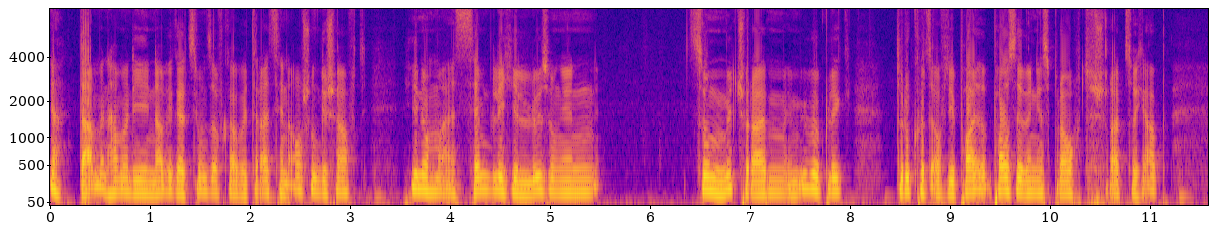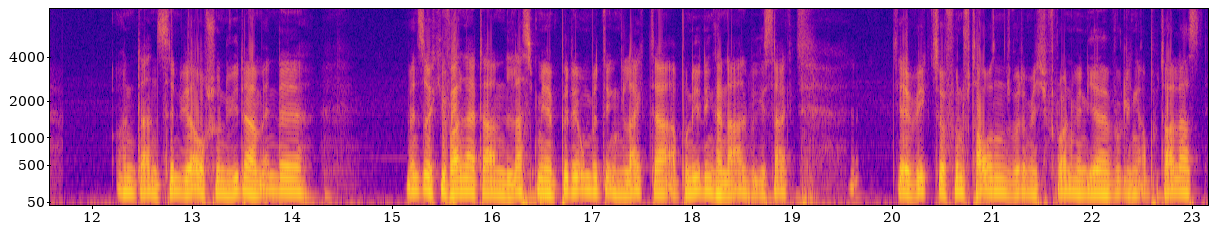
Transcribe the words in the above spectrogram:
Ja, damit haben wir die Navigationsaufgabe 13 auch schon geschafft. Hier nochmal sämtliche Lösungen zum Mitschreiben im Überblick. Drückt kurz auf die Pause, wenn ihr es braucht, schreibt es euch ab. Und dann sind wir auch schon wieder am Ende. Wenn es euch gefallen hat, dann lasst mir bitte unbedingt ein Like da, abonniert den Kanal. Wie gesagt, der Weg zur 5000 würde mich freuen, wenn ihr wirklich ein Abo da lasst.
